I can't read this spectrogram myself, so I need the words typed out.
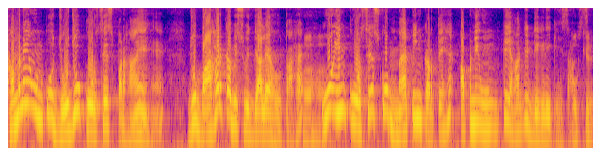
हमने उनको जो जो कोर्सेज पढ़ाए हैं जो बाहर का विश्वविद्यालय होता है हाँ, हाँ। वो इन कोर्सेज को मैपिंग करते हैं अपने उनके यहाँ की डिग्री के हिसाब से।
